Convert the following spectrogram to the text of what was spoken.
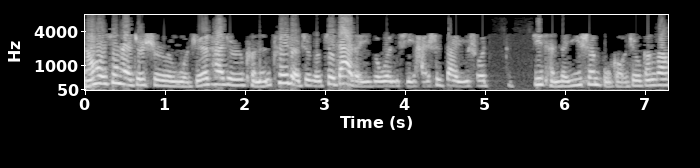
然后现在就是我觉得他就是可能推的这个最大的一个问题，还是在于说。基层的医生不够，就刚刚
